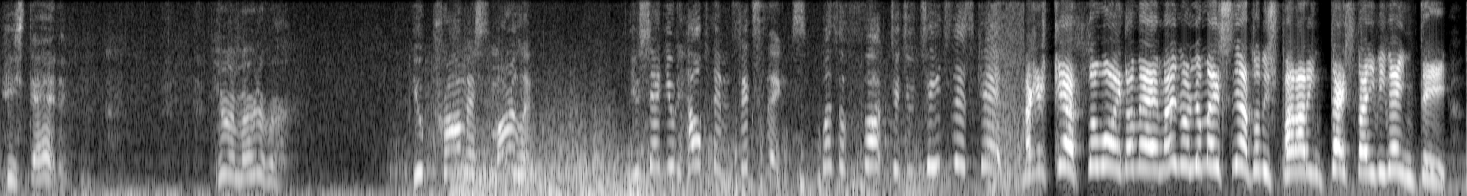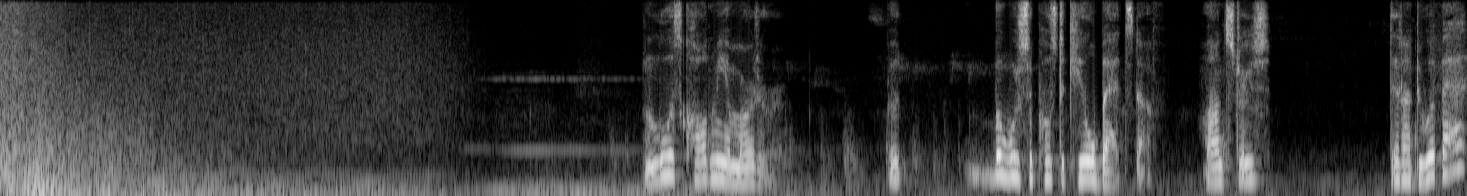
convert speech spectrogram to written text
He's dead. You're a murderer. You promised Marlon. You said you'd help him fix things. What the fuck did you teach this kid? Ma che cazzo vuoi da me? Ma io non gli ho mai insegnato di sparare in testa ai viventi! Lewis called me a murderer. But. But we're supposed to kill bad stuff. Monsters. Did I do it bad?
